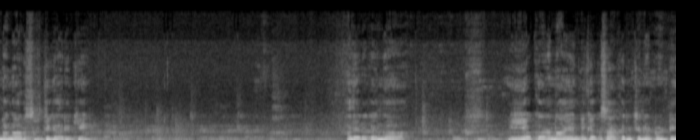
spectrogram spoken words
బంగారు శృతి గారికి అదే రకంగా ఈ యొక్క నా ఎన్నికకు సహకరించినటువంటి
